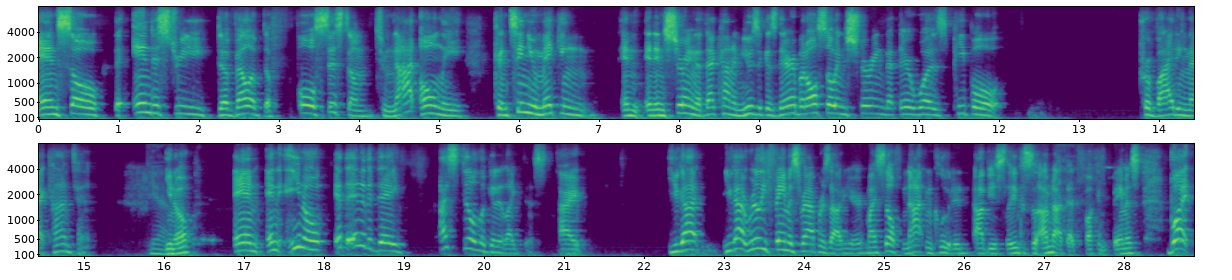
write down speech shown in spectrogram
And so the industry developed a full system to not only continue making and, and ensuring that that kind of music is there but also ensuring that there was people providing that content. Yeah, you know and and you know at the end of the day i still look at it like this all right? You got you got really famous rappers out here myself not included obviously because i'm not that fucking famous. But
